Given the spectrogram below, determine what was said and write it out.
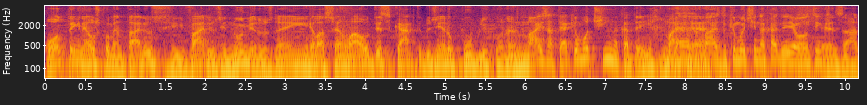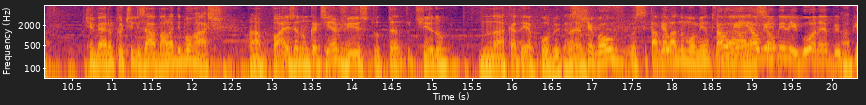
Ontem, né, os comentários e vários inúmeros, né, em relação ao descarte do dinheiro público, né? Mais até que o motim na cadeia. Mas É, é. Mais do que o motim na cadeia. Ontem Exato. tiveram que utilizar a bala de borracha. Rapaz, eu nunca tinha visto tanto tiro na cadeia pública, Você né? chegou, você estava lá no momento alguém, da alguém me ligou, né? Porque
